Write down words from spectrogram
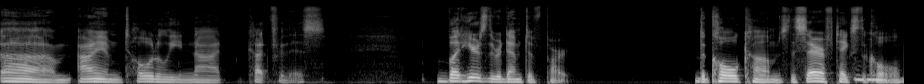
um, I am totally not cut for this. But here's the redemptive part the coal comes, the seraph takes the Mhm. coal.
